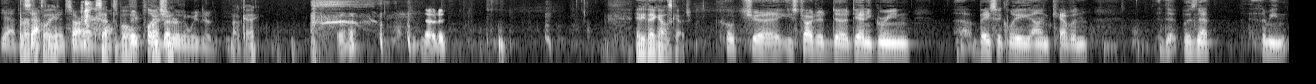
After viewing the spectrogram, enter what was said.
yeah, this Perfectly afternoon. Sorry, acceptable. They played question. better than we did. Okay. Noted. Anything else, Coach? Coach, uh, you started uh, Danny Green uh, basically on Kevin. Th- Was that? I mean,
